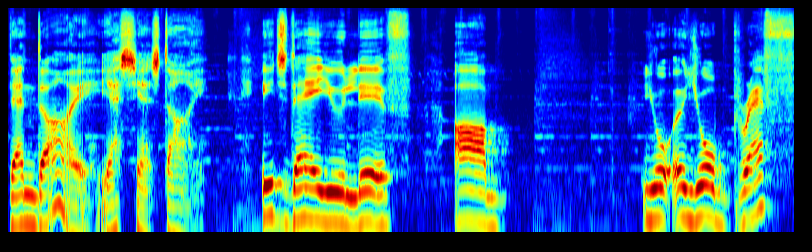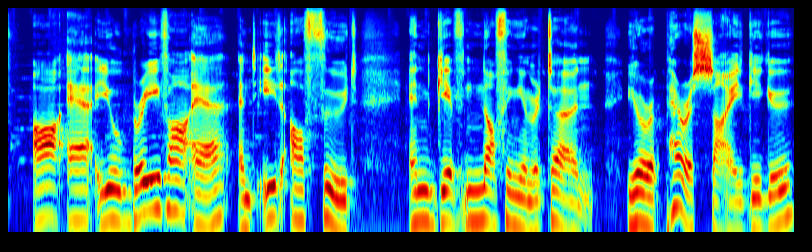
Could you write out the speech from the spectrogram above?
Then die. Yes, yes, die. Each day you live, our your uh, your breath, our air, you breathe our air and eat our food, and give nothing in return. You're a parasite, Gigu,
